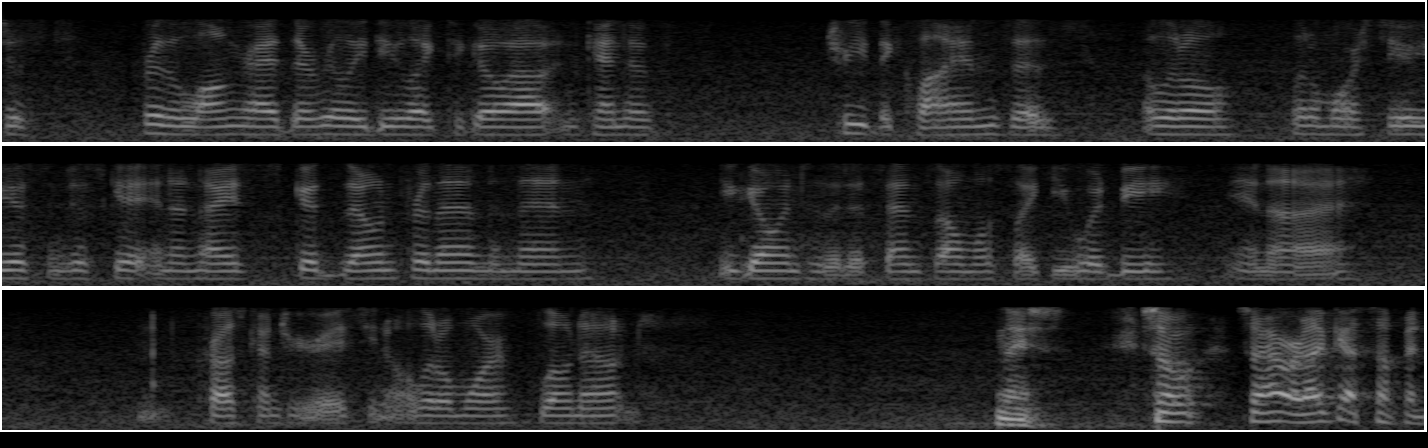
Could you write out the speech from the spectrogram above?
just for the long rides, I really do like to go out and kind of treat the climbs as a little little more serious and just get in a nice good zone for them and then you go into the descents almost like you would be in a cross country race, you know, a little more blown out. Nice. So, so Howard, I've got something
